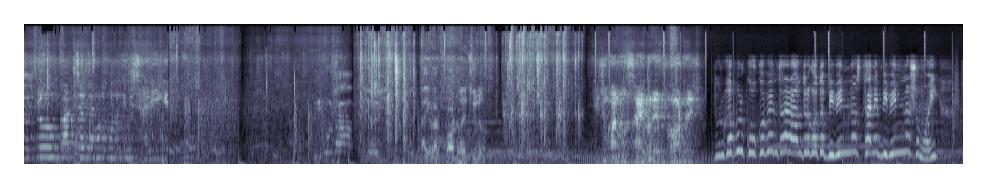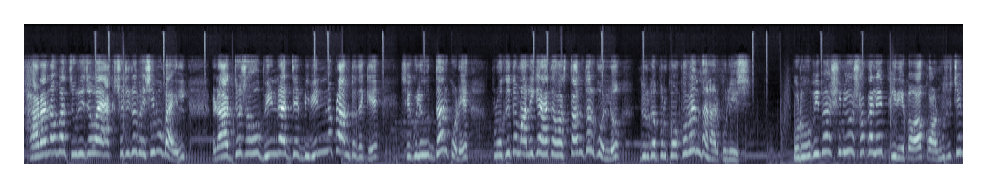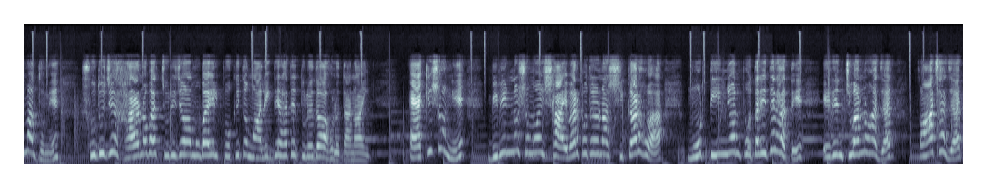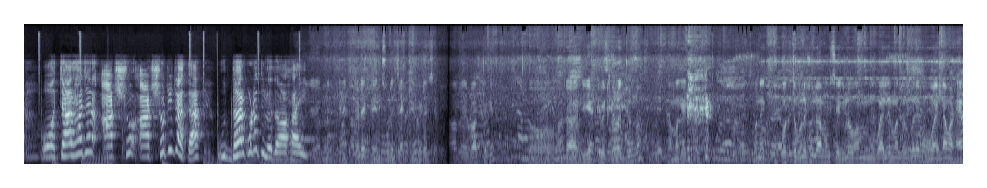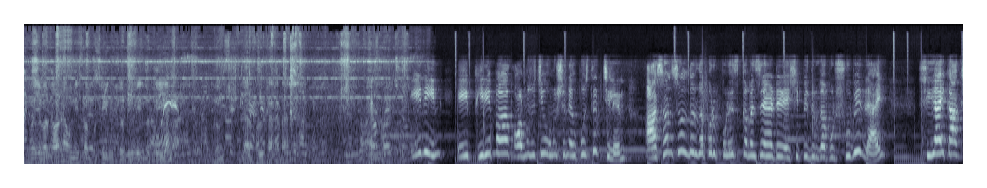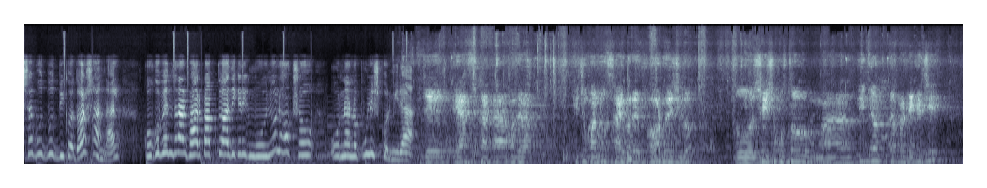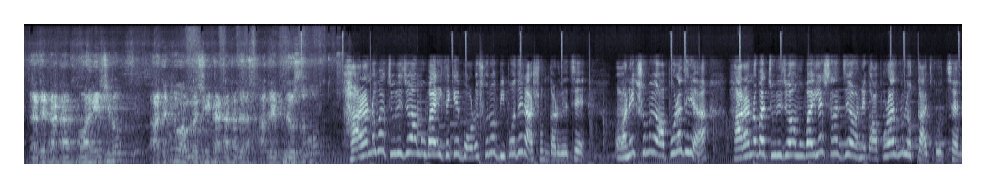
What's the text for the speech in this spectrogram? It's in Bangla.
ছোট্ট বাচ্চা যেমন কোনো জিনিস হারিয়ে গেলে। এই ওই সাইবার ফ্রড হয়েছিল। কিছু মানুষ সাইবারের ফ্রড হয়েছে দুর্গাপুর কোকোবেন থানার অন্তর্গত বিভিন্ন স্থানে বিভিন্ন সময় হারানো বা চুরি যাওয়া একশোটিরও বেশি মোবাইল রাজ্য সহ ভিন রাজ্যের বিভিন্ন প্রান্ত থেকে সেগুলি উদ্ধার করে প্রকৃত মালিকের হাতে হস্তান্তর করল দুর্গাপুর কোকোবেন থানার পুলিশ। রবিবার সকালে ফিরে পাওয়া কর্মসূচির মাধ্যমে শুধু যে হারানো বা চুরি যাওয়া মোবাইল প্রকৃত মালিকদের হাতে তুলে দেওয়া হলো তা নয়। একই সঙ্গে বিভিন্ন সময় সাইবার প্রতারণার শিকার হওয়া মোট তিনজন প্রতারিতের হাতে এদিন চুয়ান্ন হাজার, পাঁচ হাজার ও চার হাজার আটশো আটষট্টি টাকা উদ্ধার করে তুলে দেওয়া হয়। কার্ডে একটা ইন্স্যুরেন্স অ্যাক্টিভেট আছে। হবে এরবার থেকে। তো ওটা ডিঅ্যাক্টিভেট করার জন্য আমাকে অনেক করতে বলেছিলো এবং সেগুলো আমি মোবাইলের মাধ্যমে করে এবং মোবাইলটা আমার হ্যাক হয়ে যাওয়ার কারণে উনি সব টোটিপি এগুলো পেয়ে যান এবং যার ফলে টাকাটা হ্যাক করেছে এদিন এই ফিরে পাওয়া কর্মসূচি অনুষ্ঠানে উপস্থিত ছিলেন আসানসোল দুর্গাপুর পুলিশ কমিশনারেটের এসিপি দুর্গাপুর সুবীর রায়, সিআই কাকসা বুদবুদ সান্যাল কোকোবেন থানার ভারপ্রাপ্ত আধিকারিক মইনুল হক সহ অন্যান্য পুলিশ কর্মীরা। যে ক্যাশ টাকা আমাদের কিছু মানুষ সাইবারের ফ্রড হয়েছিল তো সেই সমস্ত তিনজন আমরা ডেকেছি যাদের টাকা খোয়া গিয়েছিল তাদেরকেও আমরা সেই টাকা তাদের হাতে ফেরত দেবো। হারানো বা চুরি যাওয়া মোবাইল থেকে বড়সড় বিপদের আশঙ্কা রয়েছে। অনেক সময় অপরাধীরা হারানো বা চুরি যাওয়া মোবাইলের সাহায্যে অনেক অপরাধমূলক কাজ করছেন।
